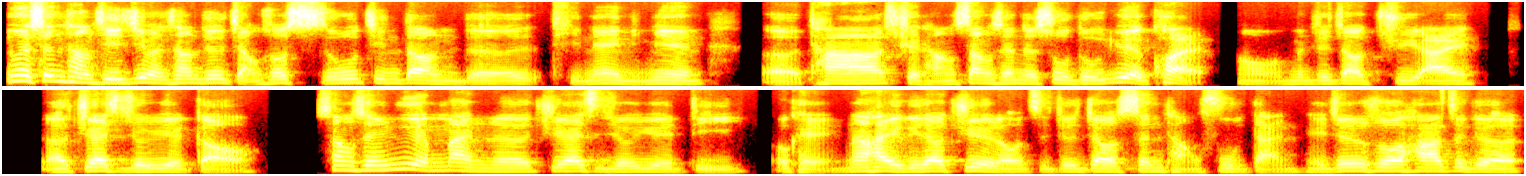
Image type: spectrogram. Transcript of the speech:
因为升糖其实基本上就是讲说食物进到你的体内里面，呃，它血糖上升的速度越快哦，我们就叫 GI，呃，GI 值就越高；上升越慢呢，GI 值就越低。OK，那还有一个叫 GL 值，就叫升糖负担，也就是说它这个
